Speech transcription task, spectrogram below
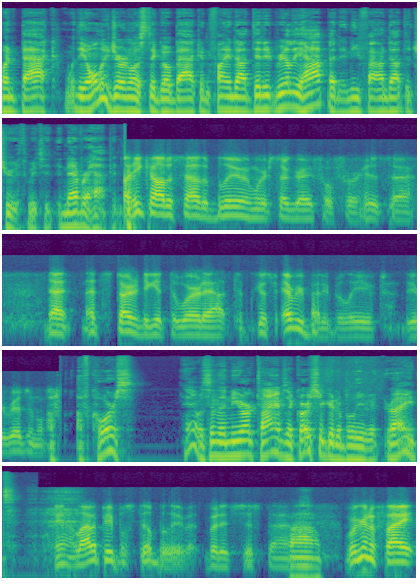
went back, the only journalist to go back and find out did it really happen, and he found out the truth, which it never happened. He called us out of the blue, and we're so grateful for his. Uh, that that started to get the word out to, because everybody believed the original. Of, of course, yeah, it was in the New York Times. Of course, you're going to believe it, right? Yeah, a lot of people still believe it, but it's just uh, wow. we're going to fight,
